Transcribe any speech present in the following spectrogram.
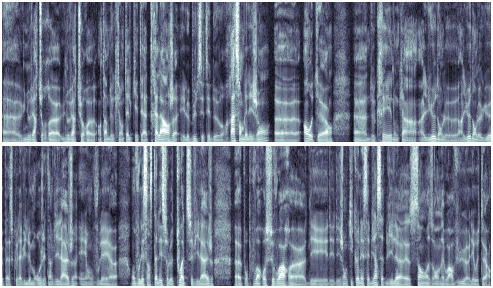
euh, une ouverture, euh, une ouverture euh, en termes de clientèle qui était très large. Et le but, c'était de rassembler les gens euh, en hauteur, euh, de créer donc un, lieu dans le, un lieu dans le lieu, parce que la ville de Montrouge est un village, et on voulait, euh, voulait s'installer sur le toit de ce village euh, pour pouvoir recevoir euh, des, des- gens qui connaissaient bien cette ville euh, sans en avoir vu euh, les hauteurs.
